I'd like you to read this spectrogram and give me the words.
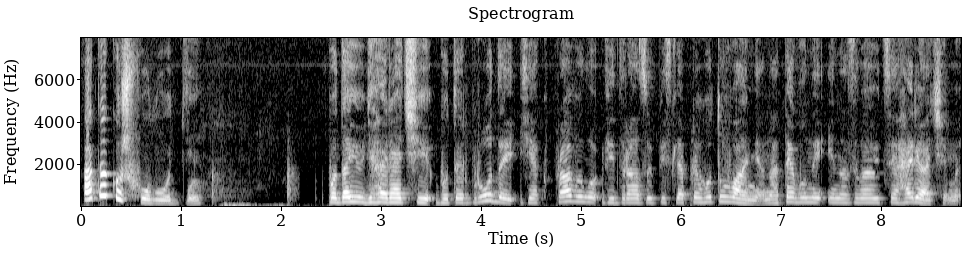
а також холодні. Подають гарячі бутерброди, як правило, відразу після приготування. На те вони і називаються гарячими.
